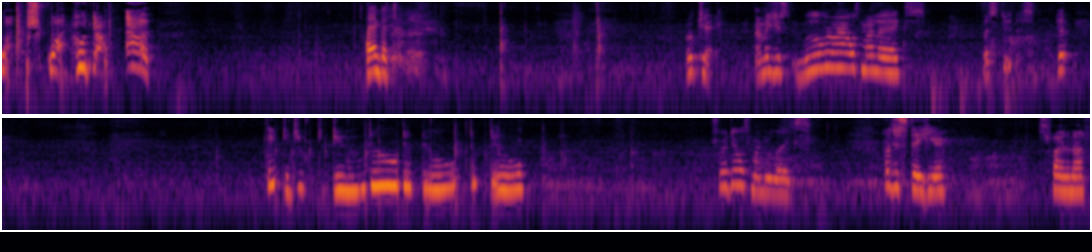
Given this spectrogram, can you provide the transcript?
Wah, psh, wah, huda, ah. I got Okay, let me just move around with my legs. Let's do this. Hip. Do do do do do do do do do. Should I do with my new legs? I'll just stay here. It's fine enough.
